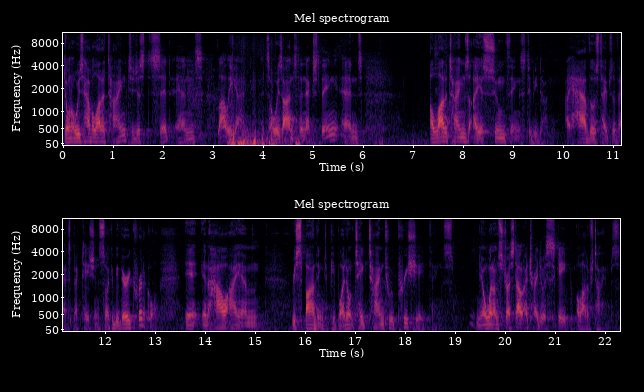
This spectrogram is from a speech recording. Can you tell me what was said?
don't always have a lot of time to just sit and lollygag. It's always on to the next thing, and a lot of times I assume things to be done. I have those types of expectations, so I can be very critical in, in how I am responding to people. I don't take time to appreciate things. You know, when I'm stressed out, I try to escape a lot of times.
